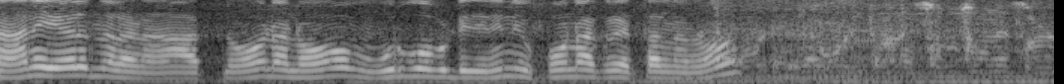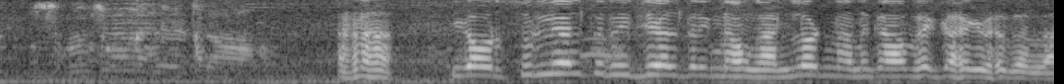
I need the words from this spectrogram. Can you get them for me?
ನಾನೇ ಹೇಳಿದ್ನಲ್ಲಣ್ಣ ಆತ್ನೋ, ನಾನು ಊರಿಗೆ ಹೋಗ್ಬಿಟ್ಟಿದ್ದೀನಿ, ನೀವು ಫೋನ್ ಹಾಕಿದ್ರೆ ಎತ್ತಲ್ಲ ನಾನು. ಅಣ್ಣ, ಈಗ ಅವ್ರು ಸುಳ್ಳು ಹೇಳ್ತಾರೆ, ನಿಜ ಹೇಳ್ತಾರೆ, ಈಗ ನಮ್ಗೆ ಅನ್ಲೋಡ್ ನನಗೆ ಆಗಬೇಕಾಗಿರೋದಲ್ಲ.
